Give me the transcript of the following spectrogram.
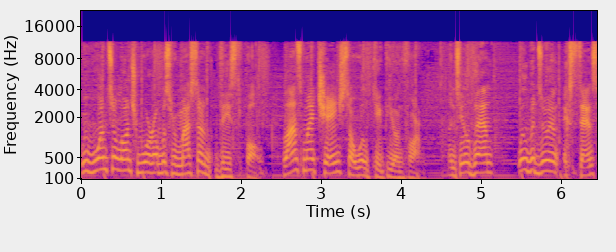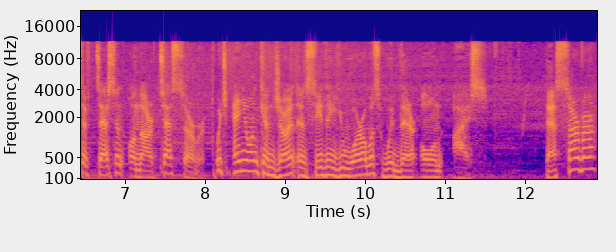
We want to launch War Robots Remastered this fall. Plans might change, so we'll keep you informed. Until then, we'll be doing extensive testing on our test server, which anyone can join and see the new War Robots with their own eyes. Test server?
